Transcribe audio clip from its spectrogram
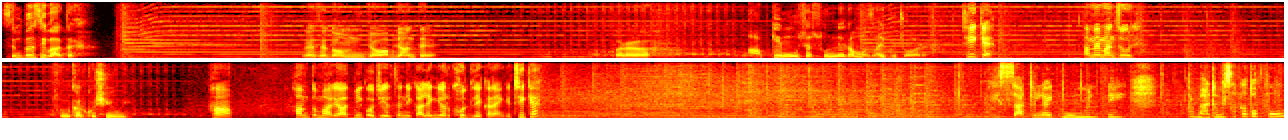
सिंपल सी बात है। वैसे तो हम जवाब जानते हैं, पर आपके मुँह से सुनने का मज़ा ही कुछ और है। ठीक है। हमें मंजूर है। सुनकर खुशी हुई। हाँ हम तुम्हारे आदमी को जेल से निकालेंगे और खुद लेकर आएँगे ठीक है? कोई सैटेलाइट मूवमेंट नहीं पर मैडम सर का तो फ़ोन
